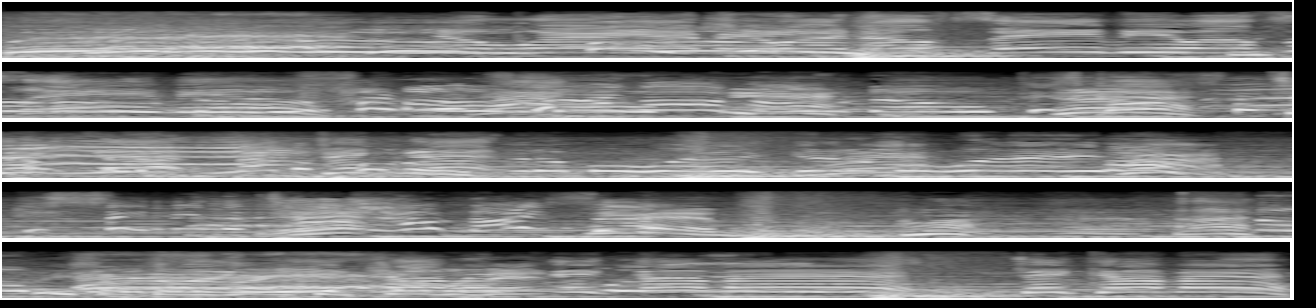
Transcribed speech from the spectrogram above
Don't worry, everyone. I'll save you. I'll save you. What's going on? Oh no! These Ah, guys, they're Take that. that Take that. Get him away! Get him away! Oh, he's saving the town. How nice of him. Oh, He's not doing a very Everyone, good take job of cover. it. Take cover. Take cover.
